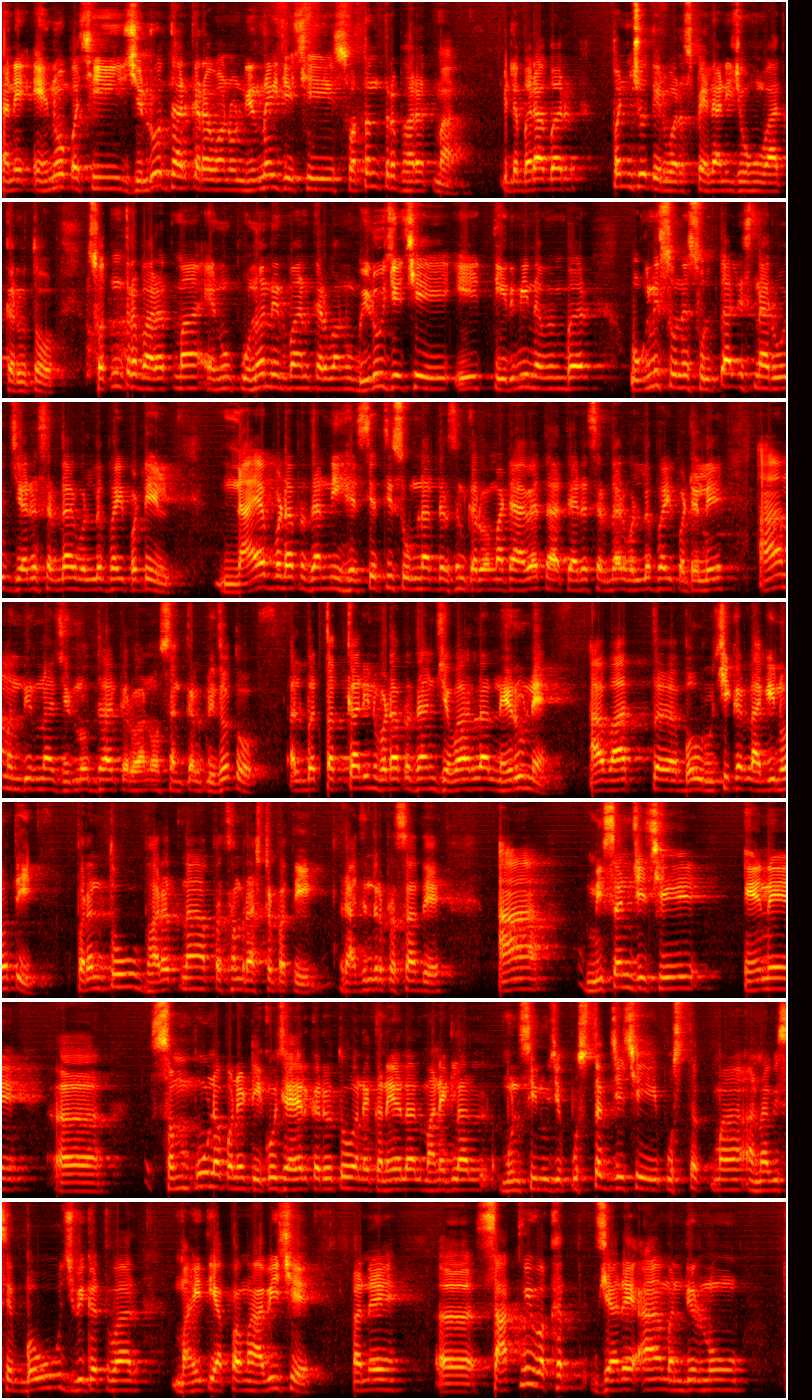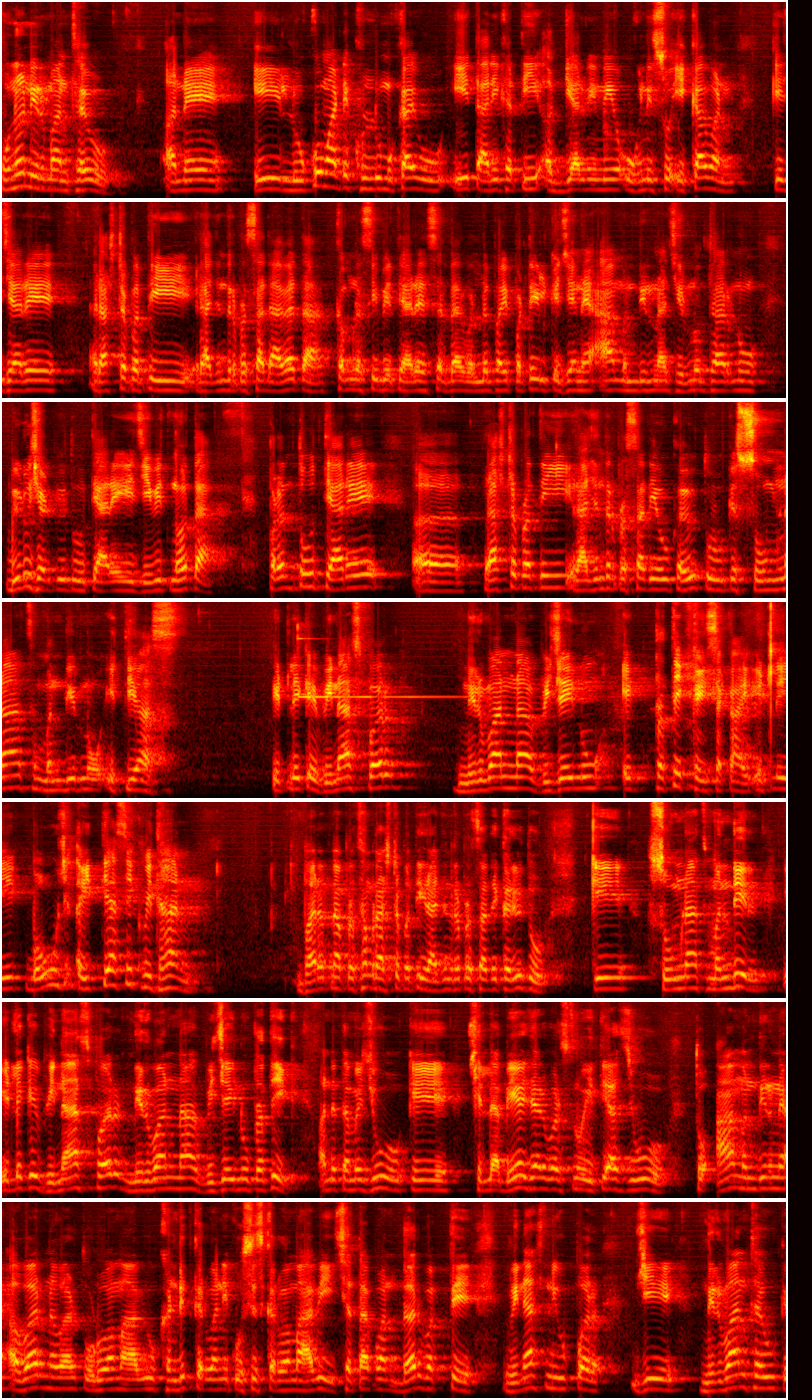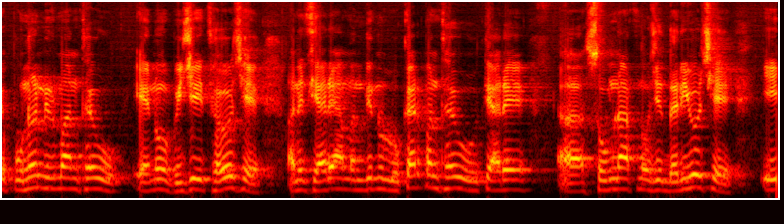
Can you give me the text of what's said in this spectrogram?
અને એનો પછી જીર્ણોદ્ધાર કરાવવાનો નિર્ણય જે છે એ સ્વતંત્ર ભારતમાં, એટલે બરાબર પંચોતેર વર્ષ પહેલાંની જો હું વાત કરું તો, સ્વતંત્ર ભારતમાં એનું પુનઃનિર્માણ કરવાનું બીડું જે છે એ તેરમી નવેમ્બર ઓગણીસો ને સુડતાલીસના રોજ જ્યારે સરદાર વલ્લભભાઈ પટેલ નાયબ વડાપ્રધાનની હેસિયતથી સોમનાથ દર્શન કરવા માટે આવ્યા હતા, ત્યારે સરદાર વલ્લભભાઈ પટેલે આ મંદિરના જીર્ણોદ્ધાર કરવાનો સંકલ્પ લીધો હતો. અલબત્ત તત્કાલીન વડાપ્રધાન જવાહરલાલ નહેરુને આ વાત બહુ રુચિકર લાગી નહોતી. પરંતુ ભારતના પ્રથમ રાષ્ટ્રપતિ રાજેન્દ્ર પ્રસાદે આ મિશન જે છે એને સંપૂર્ણપણે ટેકો જાહેર કર્યો હતો અને કનૈયાલાલ માનેકલાલ મુનશીનું જે પુસ્તક જે છે, એ પુસ્તકમાં આના વિશે બહુ જ વિગતવાર માહિતી આપવામાં આવી છે. અને સાતમી વખત જ્યારે આ મંદિરનું પુનઃનિર્માણ થયું અને એ લોકો માટે ખુલ્લું મુકાયું, એ તારીખ હતી અગિયારમી મે ઓગણીસો એકાવન કે જ્યારે રાષ્ટ્રપતિ રાજેન્દ્ર પ્રસાદ આવ્યા હતા. કમનસીબે ત્યારે સરદાર વલ્લભભાઈ પટેલ કે જેને આ મંદિરના જીર્ણોદ્ધારનું બીડું ઝડપ્યું હતું ત્યારે એ જીવિત નહોતા. પરંતુ ત્યારે રાષ્ટ્રપતિ રાજેન્દ્ર પ્રસાદે એવું કહ્યું હતું કે સોમનાથ મંદિરનો ઇતિહાસ એટલે કે વિનાશ પર નિર્વાણના વિજયનું એક પ્રતીક કહી શકાય. એટલે એક બહુ જ ઐતિહાસિક વિધાન ભારતના પ્રથમ રાષ્ટ્રપતિ રાજેન્દ્ર પ્રસાદે કર્યું હતું કે સોમનાથ મંદિર એટલે કે વિનાશ પર નિર્વાણના વિજયનું પ્રતીક. અને તમે જુઓ કે છેલ્લા બે હજાર વર્ષનો ઇતિહાસ જુઓ, તો આ મંદિરને અવારનવાર તોડવામાં આવ્યું, ખંડિત કરવાની કોશિશ કરવામાં આવી. છતાં પણ દર વખતે વિનાશની ઉપર જે નિર્માણ થયું કે પુનઃનિર્માણ થયું, એનો વિજય થયો છે. અને જ્યારે આ મંદિરનું લોકાર્પણ થયું, ત્યારે સોમનાથનો જે દરિયો છે, એ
